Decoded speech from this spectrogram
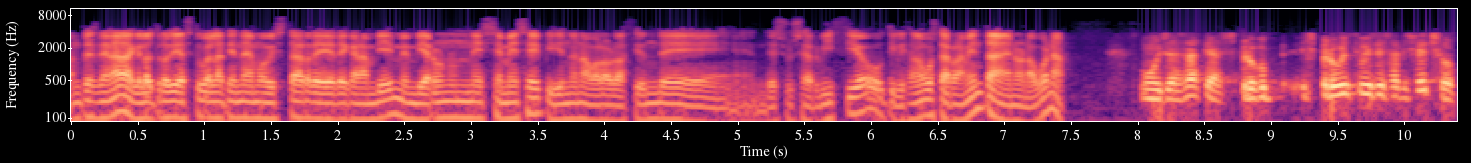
antes de nada, que el otro día estuve en la tienda de Movistar de, de y me enviaron un SMS pidiendo una valoración de, de su servicio utilizando vuestra herramienta. Enhorabuena. Muchas gracias. Espero, espero que estuviese satisfecho.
